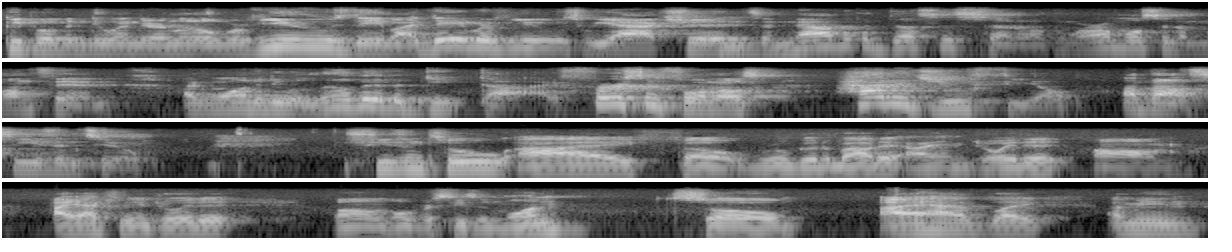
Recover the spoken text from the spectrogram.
People have been doing their little reviews, day by day reviews, reactions. And now that the dust is settled, we're almost in a month in, I want to do a little bit of a deep dive. First and foremost, how did you feel about season two? Season two, I felt real good about it. I enjoyed it. Um, I actually enjoyed it um over season one. So I have like, I mean,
